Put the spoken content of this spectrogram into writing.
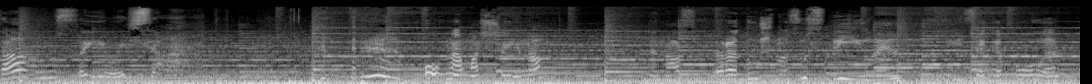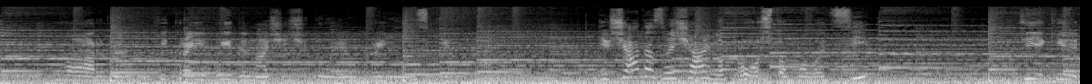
Загрузилися. Повна машина, радушно зустріли. Дивіться, яке поле гарне, які краєвиди наші чудові українські. Дівчата, звичайно, просто молодці. Ті, які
